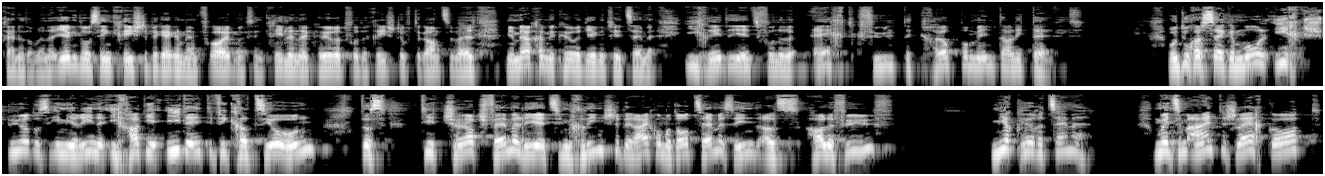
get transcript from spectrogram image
Kennen ihr? Wenn ihr irgendwo sind, Christen begegnen, wir haben Freude, wir sind Kirchen, gehören von den Christen auf der ganzen Welt. Wir merken, wir gehören irgendwie zusammen. Ich rede jetzt von einer echt gefühlten Körpermentalität wo du kannst sagen, mal, ich spüre das in mir rein, ich habe die Identifikation, dass die Church Family jetzt im kleinsten Bereich, wo wir dort zusammen sind, als Halle 5, wir gehören zusammen. Und wenn es dem einen schlecht geht,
